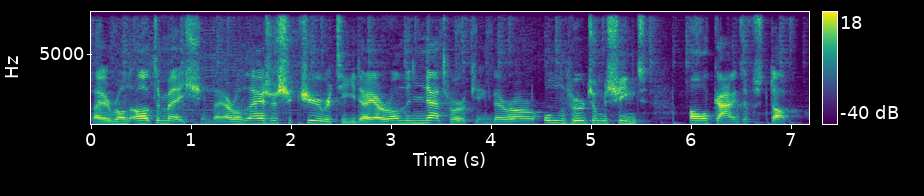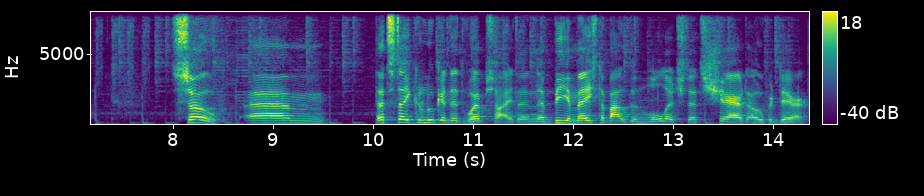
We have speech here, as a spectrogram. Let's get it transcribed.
They are on automation, they are on Azure security, they are on the networking, they are on virtual machines, all kinds of stuff. So, um, let's take a look at that website and uh, be amazed about the knowledge that's shared over there.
